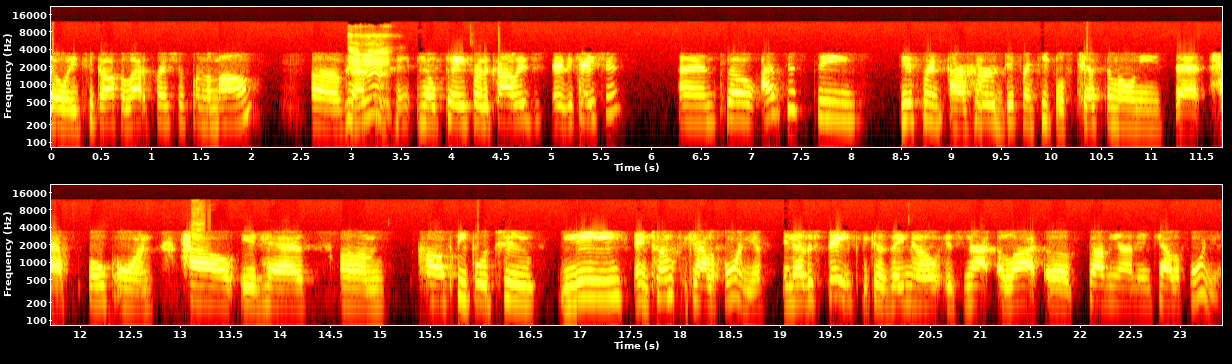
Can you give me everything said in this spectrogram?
So it took off a lot of pressure from the mom of having to help pay for the college education. And so I've just seen different, I heard different people's testimonies that have spoke on how it has um, caused people to leave and come to California in other states because they know it's not a lot of Saivian in California.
